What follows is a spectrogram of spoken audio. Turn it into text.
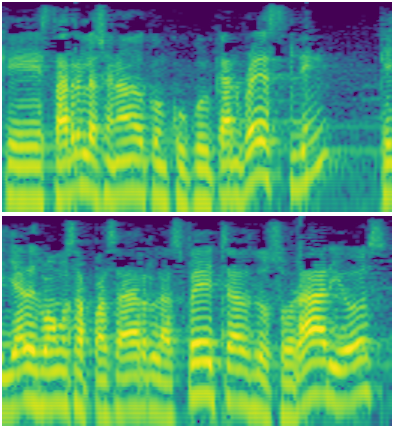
que está relacionado con Kukulkan Wrestling, que ya les vamos a pasar las fechas, los horarios,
